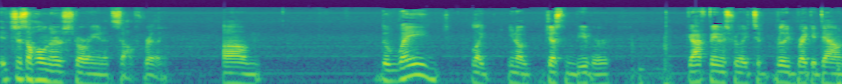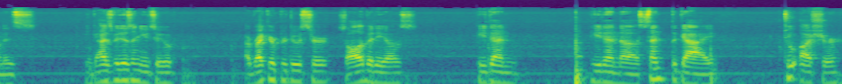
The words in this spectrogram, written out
It's just a whole nother story in itself, really. Um, the way, like you know, Justin Bieber got famous really to really break it down is he got his videos on YouTube. A record producer saw the videos, he then he then uh, sent the guy to Usher.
